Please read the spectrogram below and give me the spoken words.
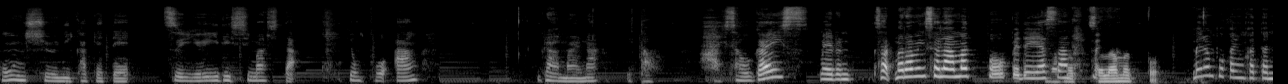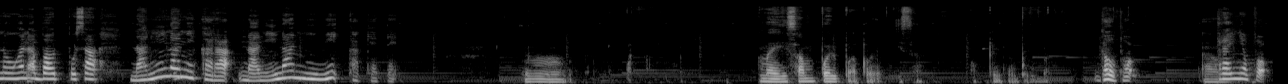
Honshu ni kakete tsuyu iri shimashita. Yun po ang grammar na ito. Hi, so guys, meron, sa, maraming salamat po, Pedeya-san. Salamat, salamat po meron po kayong katanungan about po sa nani nani kara nani nani ni kakete. Mm, may sample po ako isa. Okay na po ba? Go po. Um, Try niyo po.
